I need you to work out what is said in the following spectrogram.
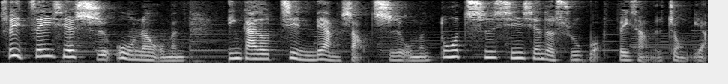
所以这一些食物呢，我们应该都尽量少吃，我们多吃新鲜的蔬果非常的重要。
